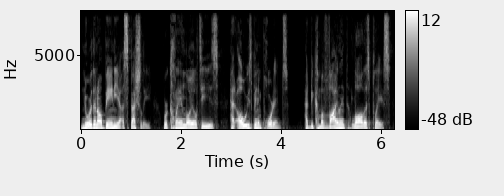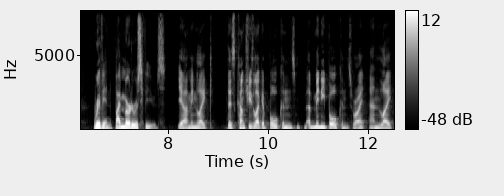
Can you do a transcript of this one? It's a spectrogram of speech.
northern Albania, especially, where clan loyalties had always been important, had become a violent, lawless place, riven by murderous feuds. Yeah, I mean, like this country's like a Balkans, a mini Balkans, right? And like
